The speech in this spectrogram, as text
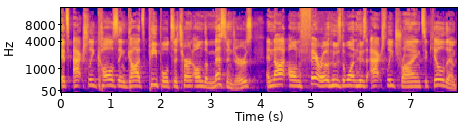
It's actually causing God's people to turn on the messengers and not on Pharaoh, who's the one who's actually trying to kill them.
